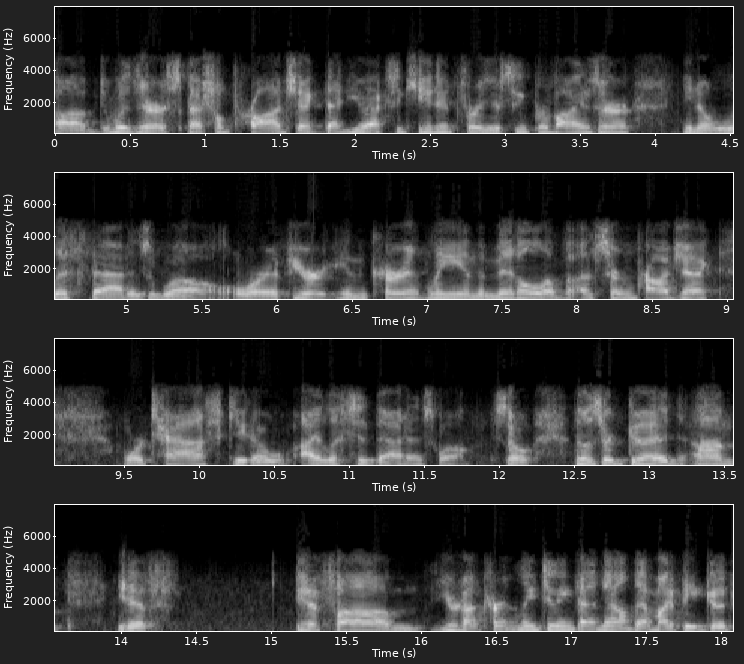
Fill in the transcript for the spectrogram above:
uh, was there a special project that you executed for your supervisor? You know, list that as well. Or if you're in currently in the middle of a certain project or task, you know, I listed that as well. So those are good. Um, if if um, you're not currently doing that now, that might be good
